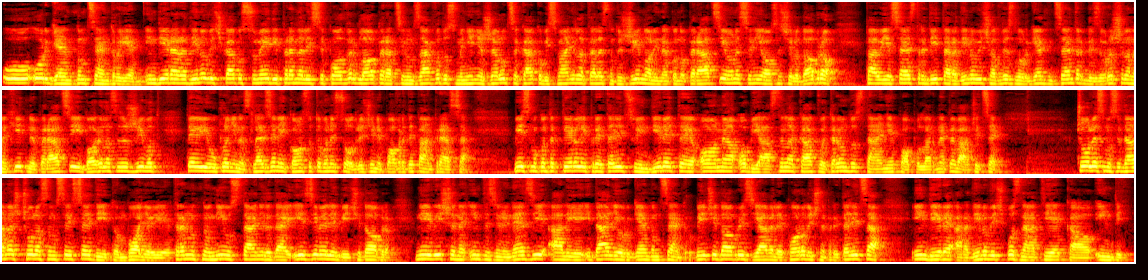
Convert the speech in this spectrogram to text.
U urgentnom centru je Indira Radinović, kako su mediji prenali, se podvrgla operacijnom zahvatu smanjenja želuca kako bi smanjila telesnu težinu, ali nakon operacije ona se nije osjećala dobro, pa ju je sestra Dita Radinović odvezla u urgentni centar gde je završila na hitnoj operaciji i borila se za život, te ju je uklonjena slezena i konstatovane su određene povrede pankreasa. Mi smo kontaktirali prijateljicu Indire, te je ona objasnila kakvo je trenutno stanje popularne pevačice. Čule smo se danas, čula sam se i sa Editom, bolje je. Trenutno nije u stanju da daje izjave ili bit će dobro. Nije više na intenzivnoj nezi, ali je i dalje u urgentnom centru. Biće dobro izjavile porodična prijateljica Indire Aradinović, poznatije kao Indi.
